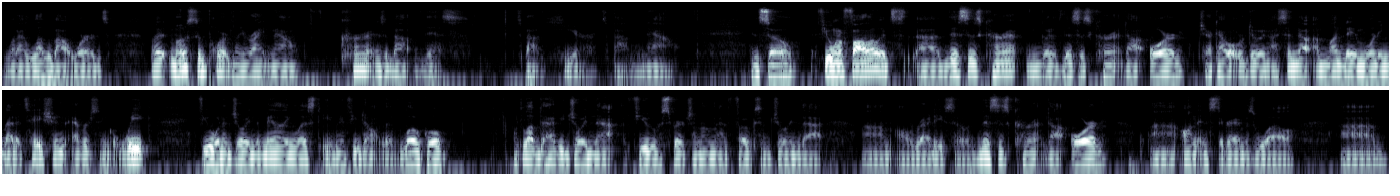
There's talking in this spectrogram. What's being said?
what I love about words. But most importantly, right now, current is about this. It's about here. It's about now. And so, if you want to follow, it's uh, This Is Current. You can go to thisiscurrent.org, check out what we're doing. I send out a Monday morning meditation every single week. If you want to join the mailing list, even if you don't live local, I'd love to have you join that. A few spiritual nomad folks have joined that um, already. So this is current.org uh, on Instagram as well, um,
